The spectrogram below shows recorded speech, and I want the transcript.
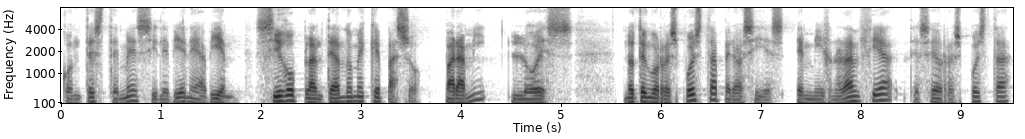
Contésteme si le viene a bien. Sigo planteándome qué pasó. Para mí lo es. No tengo respuesta, pero así es. En mi ignorancia deseo respuesta,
